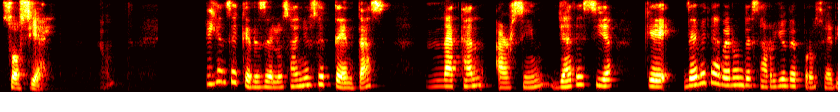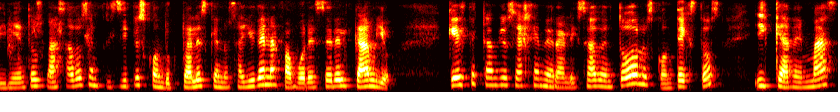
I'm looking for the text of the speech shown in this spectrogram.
social. Fíjense que desde los años 70, Nathan Arsin ya decía que debe de haber un desarrollo de procedimientos basados en principios conductuales que nos ayuden a favorecer el cambio, que este cambio sea generalizado en todos los contextos y que además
